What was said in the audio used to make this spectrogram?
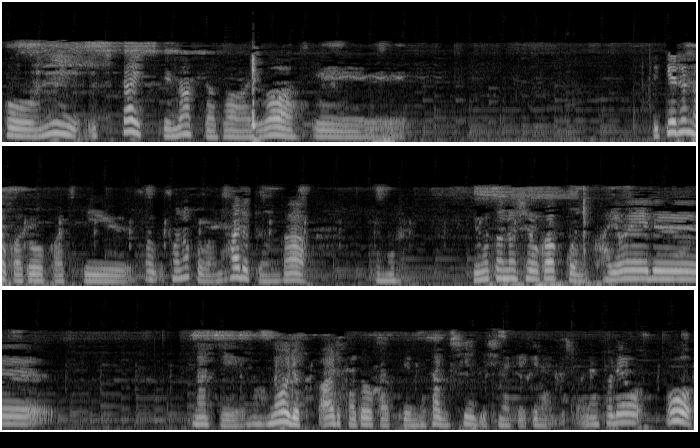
校に行きたいってなった場合は、えー、行けるのかどうかっていう、その子がね、はるくんが、その、地元の小学校に通える、なんていうの、能力があるかどうかっていうのを多分審議しなきゃいけないんでしょうね。それを、を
